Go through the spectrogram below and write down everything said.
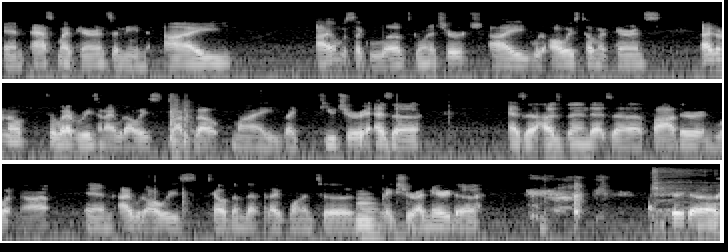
and ask my parents. I mean, I, I almost like loved going to church. I would always tell my parents, I don't know for whatever reason I would always talk about my like future as a as a husband, as a father, and whatnot. And I would always tell them that I wanted to mm. make sure I married a. I married a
